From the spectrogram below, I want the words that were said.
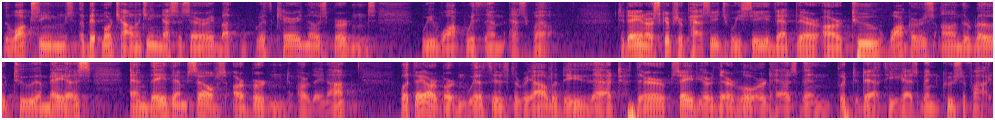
The walk seems a bit more challenging, necessary, but with carrying those burdens, we walk with them as well. Today, in our scripture passage, we see that there are two walkers on the road to Emmaus, and they themselves are burdened, are they not? What they are burdened with is the reality that their Savior, their Lord, has been put to death. He has been crucified.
